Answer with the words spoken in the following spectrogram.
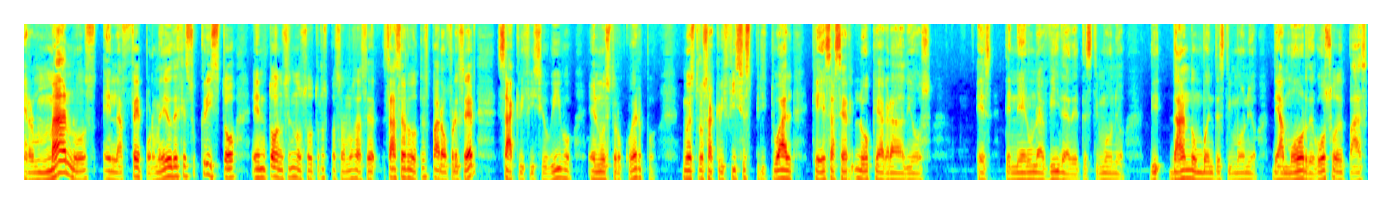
hermanos en la fe por medio de Jesucristo, entonces nosotros pasamos a ser sacerdotes para ofrecer sacrificio vivo en nuestro cuerpo, nuestro sacrificio espiritual, que es hacer lo que agrada a Dios, es tener una vida de testimonio, dando un buen testimonio de amor, de gozo, de paz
